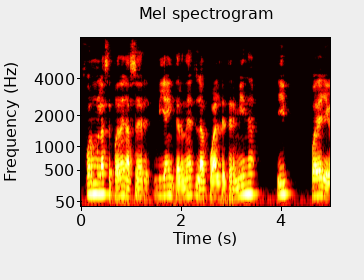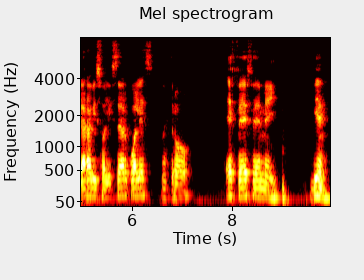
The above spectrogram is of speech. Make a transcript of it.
fórmulas se pueden hacer vía internet, la cual determina y puede llegar a visualizar cuál es nuestro FFMI. Bien,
